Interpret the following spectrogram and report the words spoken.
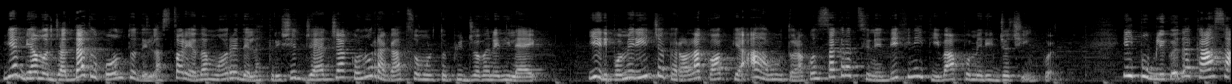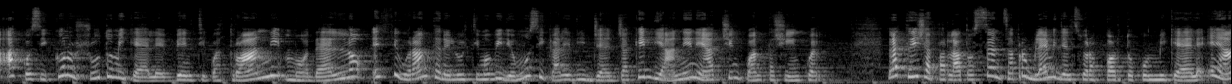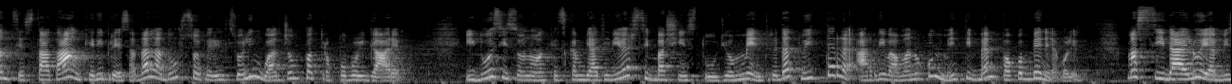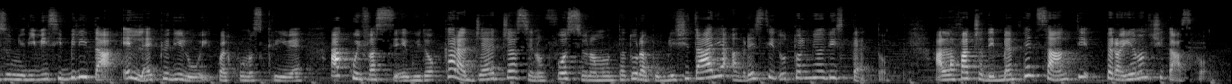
Vi abbiamo già dato conto della storia d'amore dell'attrice Geggia con un ragazzo molto più giovane di lei. Ieri pomeriggio però la coppia ha avuto la consacrazione definitiva a pomeriggio 5. Il pubblico da casa ha così conosciuto Michele, 24 anni, modello e figurante nell'ultimo video musicale di Geggia che di anni ne ha 55. L'attrice ha parlato senza problemi del suo rapporto con Michele e anzi è stata anche ripresa dalla D'Urso per il suo linguaggio un po' troppo volgare. I due si sono anche scambiati diversi baci in studio, mentre da Twitter arrivavano commenti ben poco benevoli. Ma sì, dai, lui ha bisogno di visibilità e lei più di lui, qualcuno scrive. A cui fa seguito: Cara Geggia, se non fosse una montatura pubblicitaria avresti tutto il mio rispetto. Alla faccia dei ben pensanti, però io non ci casco.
